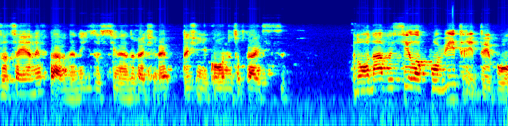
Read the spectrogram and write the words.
За це я не впевнений за стіни, до речі, практично ніколи не торкається. Ну вона висіла в повітрі, типу,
